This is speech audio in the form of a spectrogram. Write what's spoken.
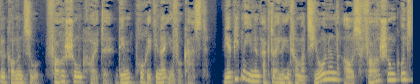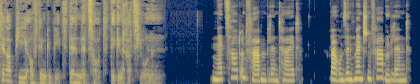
willkommen zu Forschung heute, dem ProRetina Infocast. Wir bieten Ihnen aktuelle Informationen aus Forschung und Therapie auf dem Gebiet der Netzhautdegenerationen. Netzhaut und Farbenblindheit. Warum sind Menschen farbenblind?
